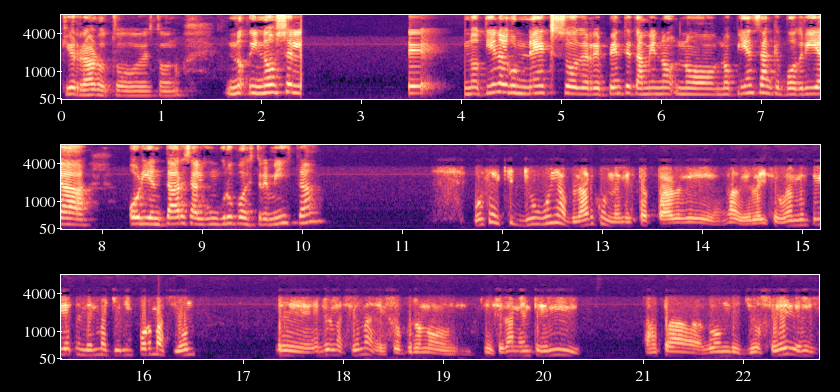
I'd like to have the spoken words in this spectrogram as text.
Qué raro todo esto, ¿no? no y no se le no tiene algún nexo, de repente también no, no, no piensan que podría orientarse a algún grupo extremista. Vos sabés que yo voy a hablar con él esta tarde, Adela, y seguramente voy a tener mayor información eh, en relación a eso, pero no, sinceramente él, hasta donde yo sé, él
